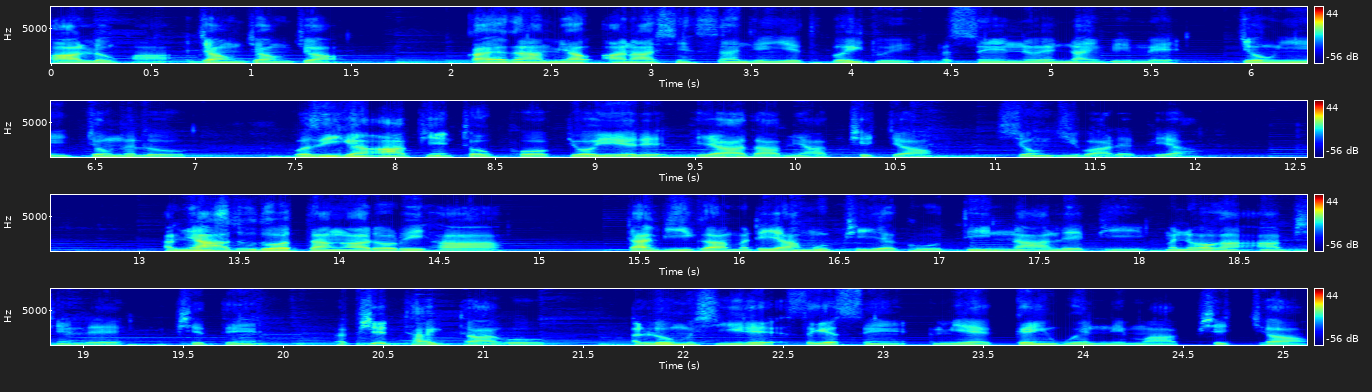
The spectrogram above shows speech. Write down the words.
အားလုံးဟာအကြောင်းကြောင်းကြောင့်ကာယကံမြောက်အာနာရှင်စန့်ကျင်ရေးတပိတ်တွေမစင်နွဲနိုင်ပေမဲ့ကြုံရင်ကြုံတယ်လို့ ဝစီကံအားဖြင့်ထုတ်ဖော်ပြောရတဲ့ဘုရားသားများဖြစ်ကြောင်းယုံကြည်ပါတယ်ဗျာအများစုသောတန်ဃာတော်တွေဟာတိုင်းပြည်ကမတရားမှုဖြစ်ရက်ကိုတီးနားလည်ပြီးမနှောကံအားဖြင့်လည်းဖြစ်တဲ့မဖြစ်ထိုက်တာကိုအလိုမရှိတဲ့စိတ်အစဉ်အမြဲကိန်းဝင့်နေမှာဖြစ်ကြောင်း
